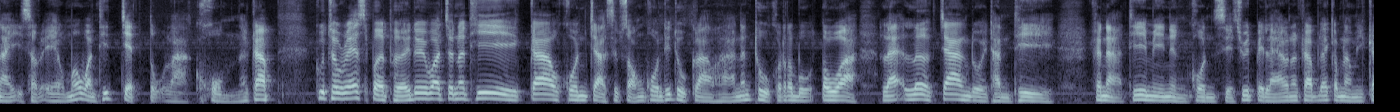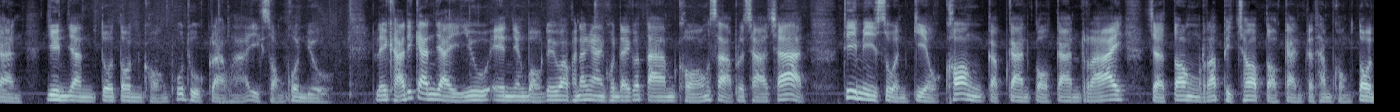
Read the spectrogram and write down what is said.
ในอิสราเอลเมื่อวันที่ 7 ตุลาคมนะครับกูเทเรสเปิดเผยด้วยว่าเจ้าหน้าที่ 9 คนจาก 12 คนที่ถูกกล่าวหานั้นถูกระบุตัว และเลิกจ้างโดยทันที ขณะที่มี 1 คนเสียชีวิตไปแล้วนะครับและกำลังมีการยืนยันตัวตนของผู้ถูกกล่าวหาอีก 2 คนอยู่ เลขาธิการใหญ่ UN ยังบอกด้วยว่าพนักงานคนใดก็ตามของสหประชาชาติ ที่มีส่วนเกี่ยวข้องกับการก่อการร้าย จะต้องรับผิดชอบต่อการกระทำของตน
